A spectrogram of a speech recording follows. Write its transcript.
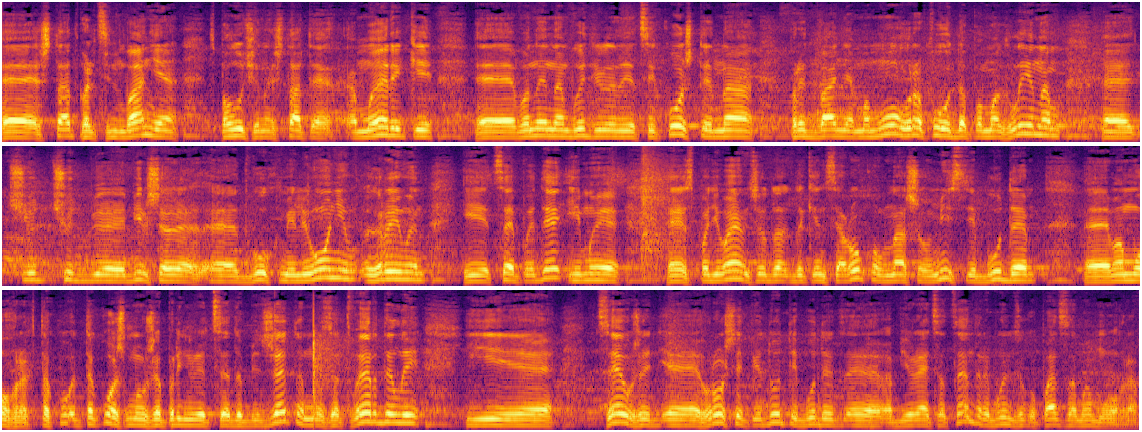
е, штат Пенсильванія, Сполучені Штати Америки. Вони нам виділили ці кошти на придбання мамографу, допомогли нам чуть, чуть більше 2 мільйонів гривень. І це піде. І ми сподіваємося, до, кінця року в нашому місті буде мамограф. Також ми вже прийняли це до бюджету, ми затвердили, і це вже гроші підуть і буде об'являється центр, і буде закупатися мамограф.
